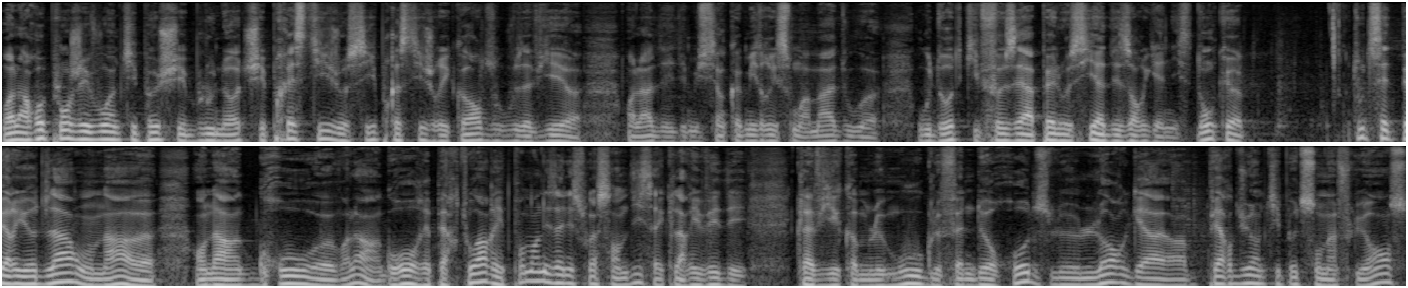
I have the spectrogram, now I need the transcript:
voilà, replongez-vous un petit peu chez Blue Note, chez Prestige aussi, Prestige Records, où vous aviez euh, voilà, des, des, musiciens comme Idriss Mohamed ou, ou d'autres qui faisaient appel aussi à des organistes. Donc, toute cette période-là, on a, euh, on a un, gros, euh, voilà, un gros répertoire. Et pendant les années 70, avec l'arrivée des claviers comme le Moog, le Fender Rhodes, l'orgue a perdu un petit peu de son influence.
